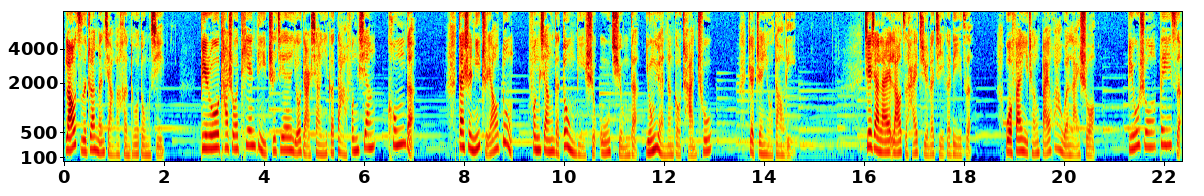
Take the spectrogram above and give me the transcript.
老子专门讲了很多东西，比如他说天地之间有点像一个大风箱，空的，但是你只要动，风箱的动力是无穷的，永远能够产出，这真有道理。接下来老子还举了几个例子，我翻译成白话文来说，比如说杯子。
